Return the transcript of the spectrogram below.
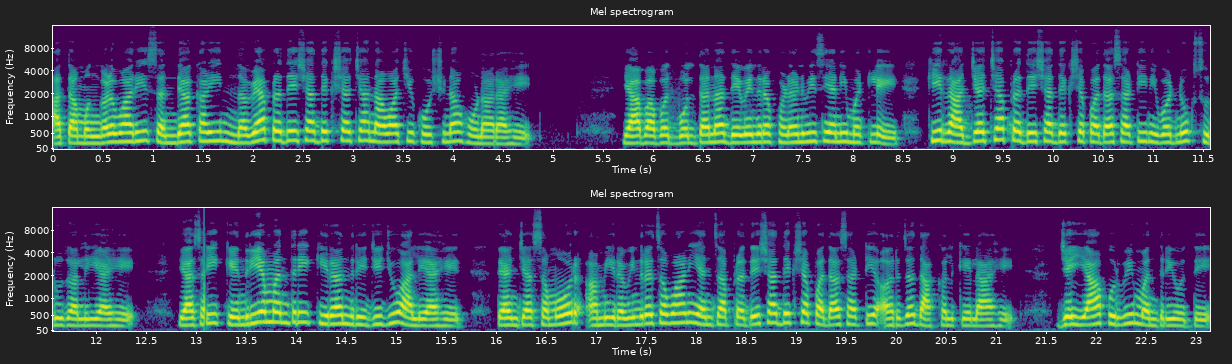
आता मंगळवारी संध्याकाळी नव्या प्रदेशाध्यक्षाच्या नावाची घोषणा होणार आहे. याबाबत बोलताना देवेंद्र फडणवीस यांनी म्हटले की राज्याच्या प्रदेशाध्यक्षपदासाठी निवडणूक सुरू झाली आहे. यासाठी केंद्रीय मंत्री किरण रिजिजू आले आहेत. त्यांच्यासमोर आम्ही रवींद्र चव्हाण यांचा प्रदेशाध्यक्ष पदासाठी अर्ज दाखल केला आहे जे यापूर्वी मंत्री होते.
